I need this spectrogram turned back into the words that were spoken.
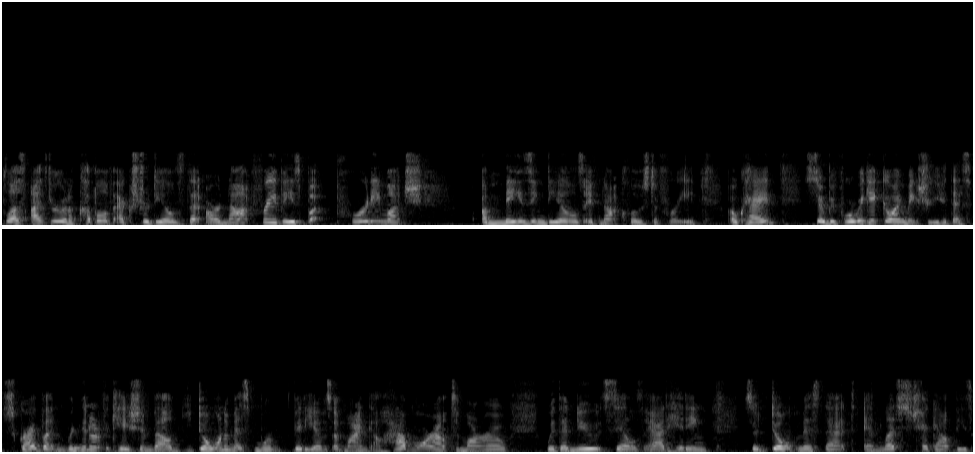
Plus I threw in a couple of extra deals that are not freebies but pretty much amazing deals, if not close to free. Okay, so before we get going, make sure you hit that subscribe button, ring the notification bell. You don't want to miss more videos of mine. I'll have more out tomorrow with a new sales ad hitting. So don't miss that. And let's check out these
